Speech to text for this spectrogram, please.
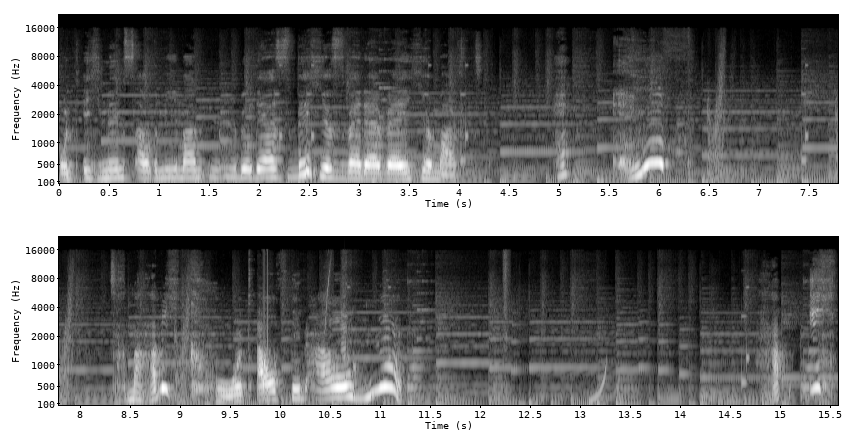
Und ich nehm's auch niemanden übel, der es nicht ist, wenn er welche macht. Hä? Elf? Mal, hab ich Kot auf den Augen? Hab ich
